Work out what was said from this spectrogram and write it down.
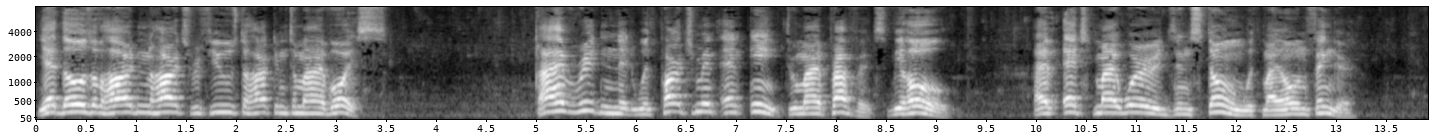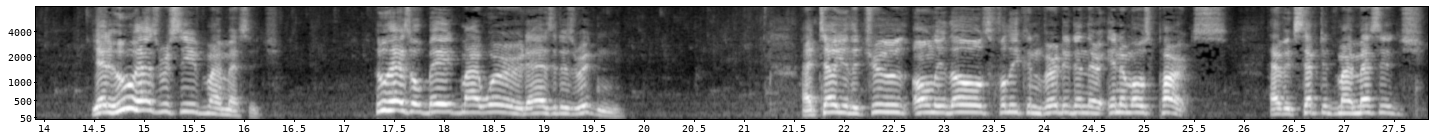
yet those of hardened hearts refuse to hearken to my voice. I have written it with parchment and ink through my prophets. Behold, I have etched my words in stone with my own finger. Yet who has received my message? Who has obeyed my word as it is written? I tell you the truth, only those fully converted in their innermost parts have accepted my message,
